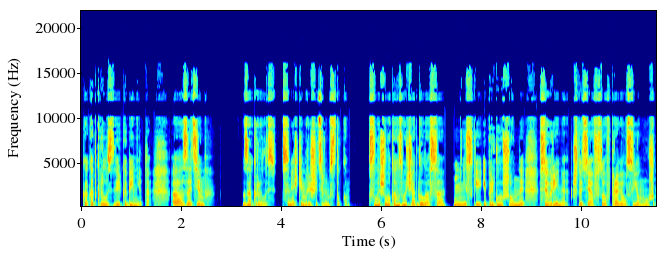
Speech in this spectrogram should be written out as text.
как открылась дверь кабинета, а затем закрылась с мягким решительным стуком. Слышала, как звучат голоса, низкие и приглушенные, все время, что Теовцов провел с ее мужем.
